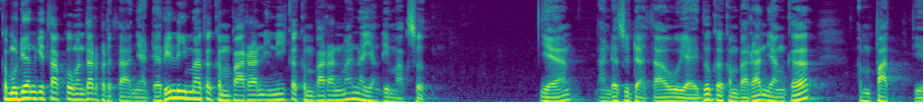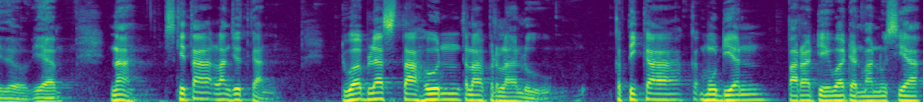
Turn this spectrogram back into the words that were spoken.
Kemudian kitab komentar bertanya, dari lima kegemparan ini kegemparan mana yang dimaksud? Ya, Anda sudah tahu yaitu kegemparan yang keempat gitu ya. Nah, kita lanjutkan. 12 tahun telah berlalu ketika kemudian para dewa dan manusia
